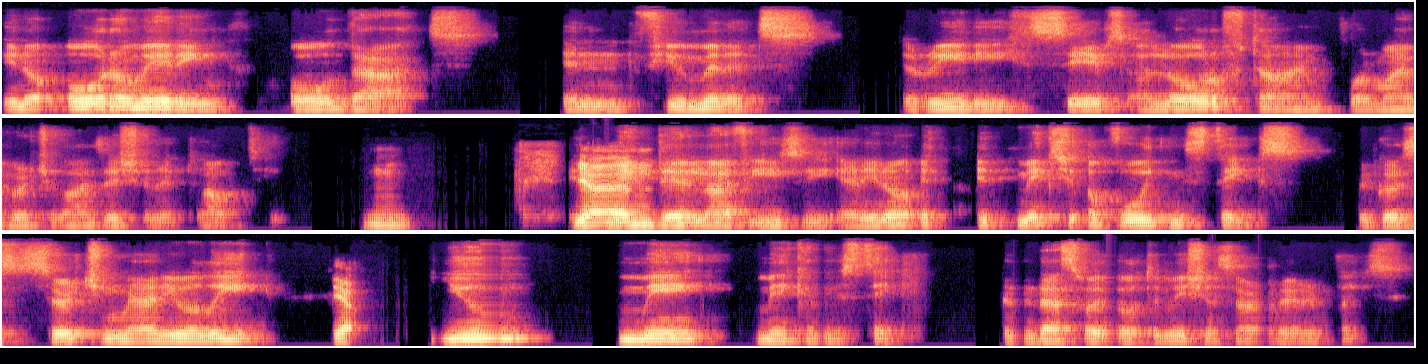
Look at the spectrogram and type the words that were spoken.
you know, automating all that in few minutes really saves a lot of time for my virtualization and cloud team. Mm. Yeah, make and their life easy, and you know it, it makes you avoid mistakes because searching manually, yeah, you may make a mistake, and that's why automations are there in place.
